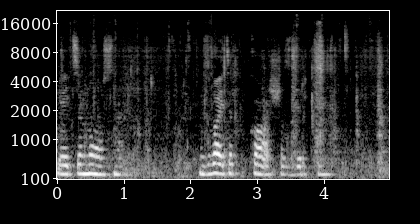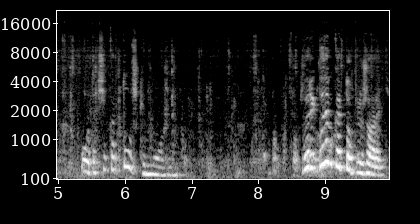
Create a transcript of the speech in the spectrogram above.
Яйценосне. Називається каша з дірки. О, так ще картошки можна. Жорик, будемо картоплю жарити?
